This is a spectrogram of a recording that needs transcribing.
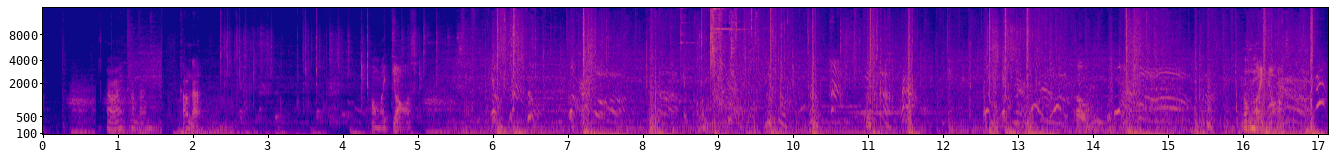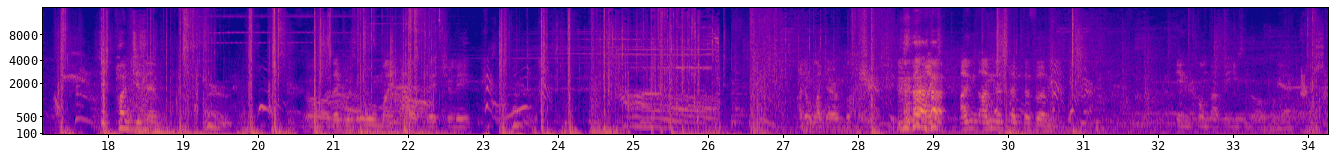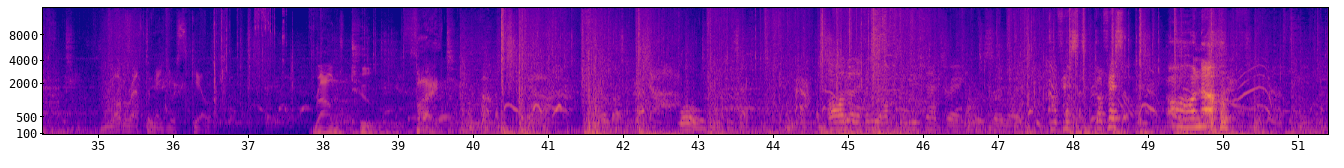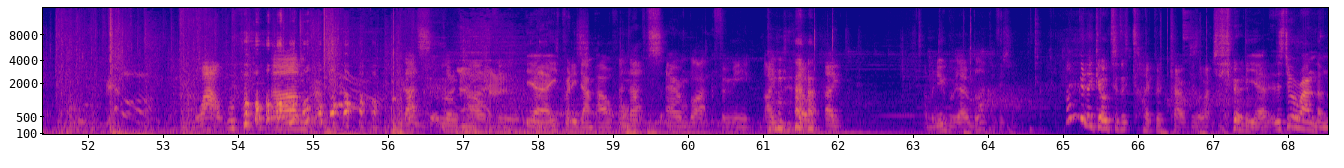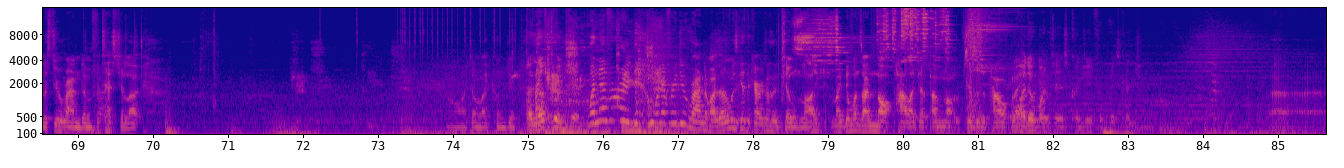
Alright, calm down. Calm down. Oh my god. Oh, Oh my god. Just punches him. Oh, there goes all my health, literally. I don't like Erron Black. He's like I'm. I'm the type of um in combat, but he's not. Yeah. You overestimate your skill. Round two. Fight. Whoa. Oh no, they're doing the opposite use X-ray. It was so annoying. God fist. God fist. Oh no. Wow. um, that's for you. Yeah, he's pretty damn powerful. And that's Erron Black for me. I don't, I, I'm an Uber with Erron Black, obviously. I'm gonna go to the type of characters I'm actually going to Yeah, let's do a random. Let's do a random for test your luck. Oh, I don't like Kung Jin. I love Kung Jin. Whenever I do, whenever I do randomize, I always get the characters I don't like, like the ones I'm not pa like I'm not good with the power play. Well, I don't mind playing as Kung Jin from Place Kung Jin. Uh,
